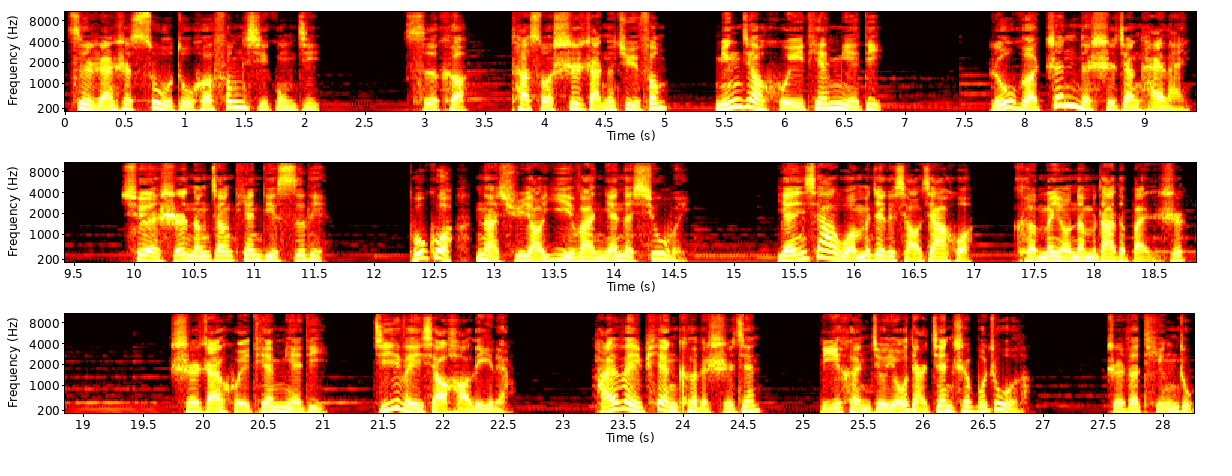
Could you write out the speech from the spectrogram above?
自然是速度和风系攻击。此刻，他所施展的飓风名叫毁天灭地。如果真的施将开来，确实能将天地撕裂。不过，那需要亿万年的修为。眼下我们这个小家伙可没有那么大的本事。施展毁天灭地，极为消耗力量。还未片刻的时间，离恨就有点坚持不住了，只得停住，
